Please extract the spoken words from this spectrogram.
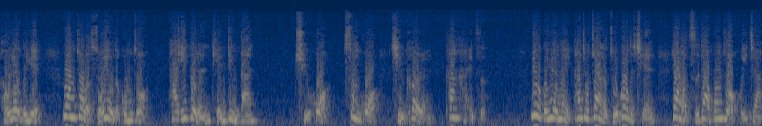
头六个月，让做了所有的工作，他一个人填订单、取货、送货、请客人、看孩子。六个月内，他就赚了足够的钱，让我辞掉工作回家，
